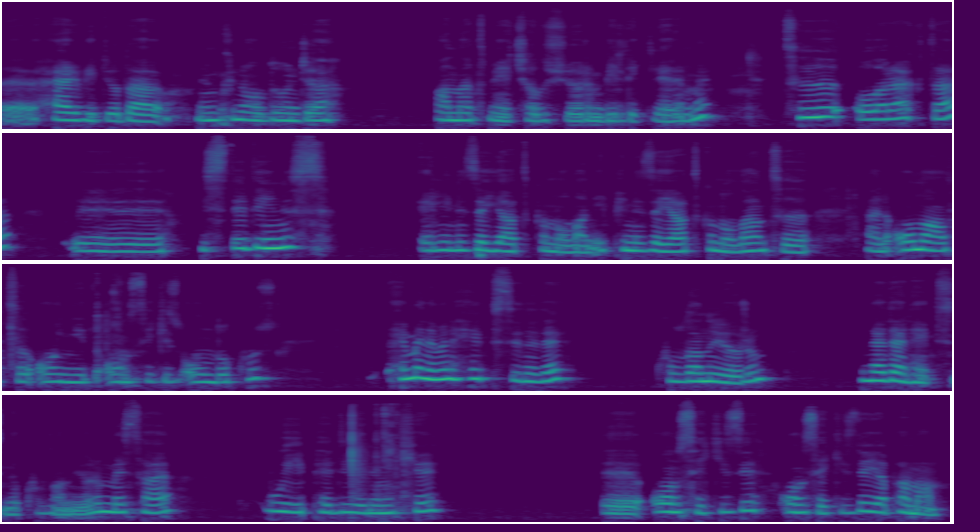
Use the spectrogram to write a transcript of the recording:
e, her videoda mümkün olduğunca anlatmaya çalışıyorum bildiklerimi. Tığ olarak da e, istediğiniz elinize yatkın olan, ipinize yatkın olan tığ yani 16, 17, 18, 19 hemen hemen hepsini de kullanıyorum. Neden hepsini kullanıyorum? Mesela bu ipe diyelim ki 18'i e, 18'de yapamam.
